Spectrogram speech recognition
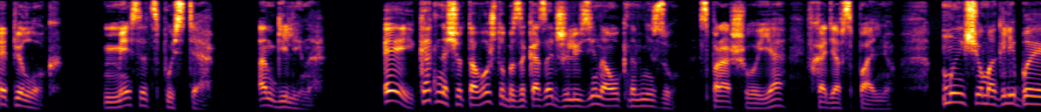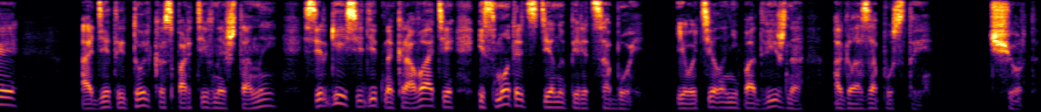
Эпилог. Месяц спустя. Ангелина. «Эй, как насчет того, чтобы заказать жалюзи на окна внизу?» — спрашиваю я, входя в спальню. «Мы еще могли бы...» Одетый только в спортивные штаны, Сергей сидит на кровати и смотрит стену перед собой. Его тело неподвижно, а глаза пусты. Черт,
